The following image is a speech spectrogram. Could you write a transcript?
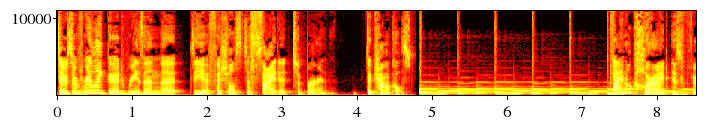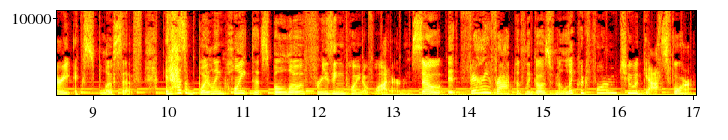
There's a really good reason that the officials decided to burn the chemicals. Vinyl chloride is very explosive. It has a boiling point that's below freezing point of water. So it very rapidly goes from a liquid form to a gas form.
